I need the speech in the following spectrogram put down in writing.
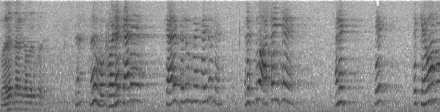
વળે તારે ખબર પડે અરે વઢે ત્યારે ત્યારે પેલું મેં કહ્યું ને એટલે શું આશય છે અને એ એ કહેવાનો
